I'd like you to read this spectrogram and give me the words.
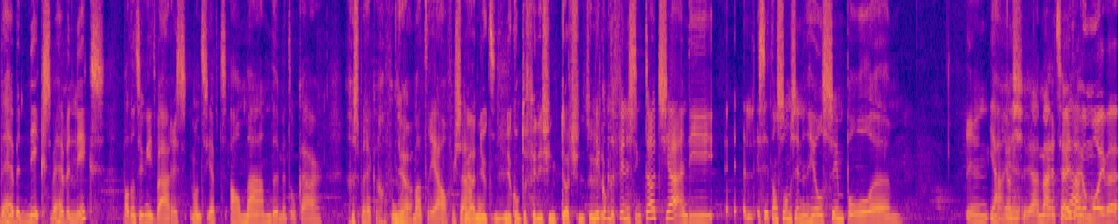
we hebben niks, we hebben niks. Wat natuurlijk niet waar is, want je hebt al maanden met elkaar gesprekken gevoerd, Ja. materiaal Ja, verzameld. nu, nu komt de finishing touch Nu natuurlijk. komt de finishing touch, ja. En die eh, zit dan soms in een heel simpel... ehm, in, ja, jasje. Ja, Marit zei het Ja. al heel mooi. We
